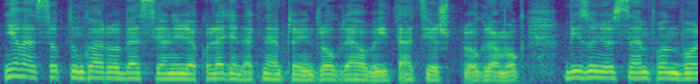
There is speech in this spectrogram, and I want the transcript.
nyilván szoktunk arról beszélni, hogy akkor legyenek nem tudom, drogrehabilitációs programok. Bizonyos szempontból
